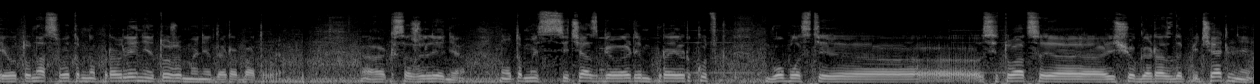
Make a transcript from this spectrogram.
И вот у нас в этом направлении тоже мы не дорабатываем э, к сожалению. Но это мы сейчас говорим про Иркутск. В области э, ситуация еще гораздо печальнее.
